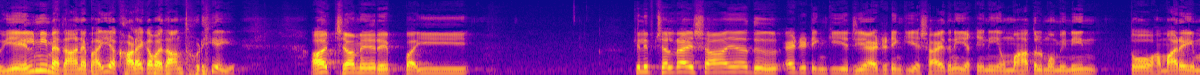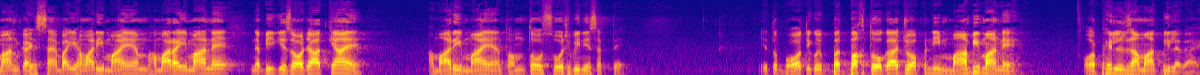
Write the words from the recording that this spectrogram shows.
تو یہ علمی میدان ہے بھائی اکھاڑے کا میدان تھوڑی ہے یہ اچھا میرے بھائی کلپ چل رہا ہے شاید جی ہاں، شاید ایڈیٹنگ ایڈیٹنگ کی کی ہے ہے جی نہیں یقینی المومنین تو ہمارے ایمان کا حصہ ہے ہمارا ایمان ہے نبی کی زوجات کیا ہیں ہماری مائیں ہیں تو ہم تو سوچ بھی نہیں سکتے یہ تو بہت ہی کوئی بدبخت ہوگا جو اپنی ماں بھی مانے اور پھر الزامات بھی لگائے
